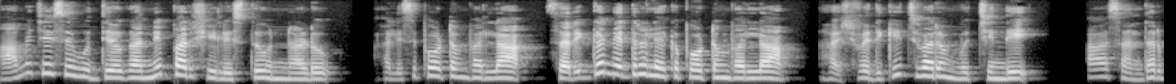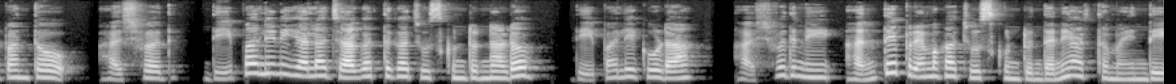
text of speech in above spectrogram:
ఆమె చేసే ఉద్యోగాన్ని పరిశీలిస్తూ ఉన్నాడు. అలసిపోవటం వల్ల సరిగ్గా నిద్ర లేకపోవటం వల్ల అశ్వథ్కి జ్వరం వచ్చింది. ఆ సందర్భంతో అశ్వథ్ దీపాలిని ఎలా జాగ్రత్తగా చూసుకుంటున్నాడో దీపాలి కూడా అశ్వథ్ని అంతే ప్రేమగా చూసుకుంటుందని అర్థమైంది.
